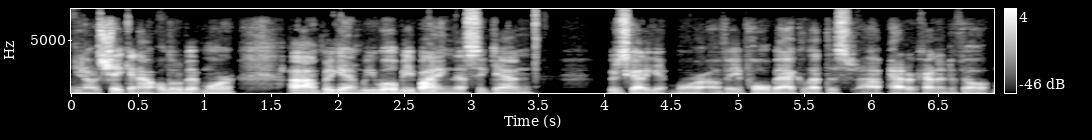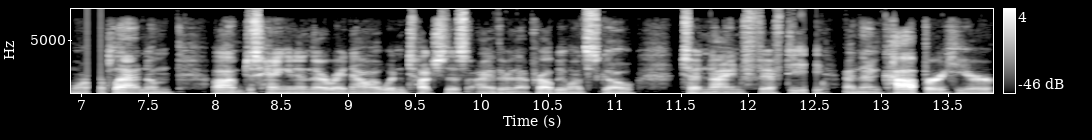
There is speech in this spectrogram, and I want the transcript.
you know, shaking out a little bit more. Um, but again, we will be buying this again. We just got to get more of a pullback and let this uh, pattern kind of develop more. Platinum, um, just hanging in there right now. I wouldn't touch this either. That probably wants to go to 950. And then copper here.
